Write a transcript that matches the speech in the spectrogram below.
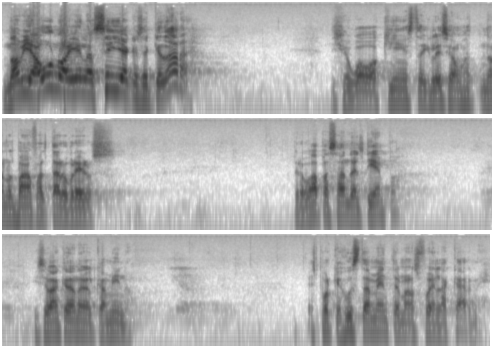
No había uno ahí en la silla que se quedara. Dije, wow, aquí en esta iglesia no nos van a faltar obreros. Pero va pasando el tiempo y se van quedando en el camino. Es porque justamente, hermanos, fue en la carne.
